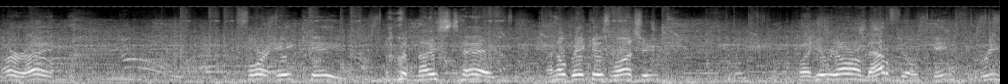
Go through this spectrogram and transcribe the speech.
All right. For AK. nice tag. I hope AK is watching. But here we are on Battlefield, game three.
